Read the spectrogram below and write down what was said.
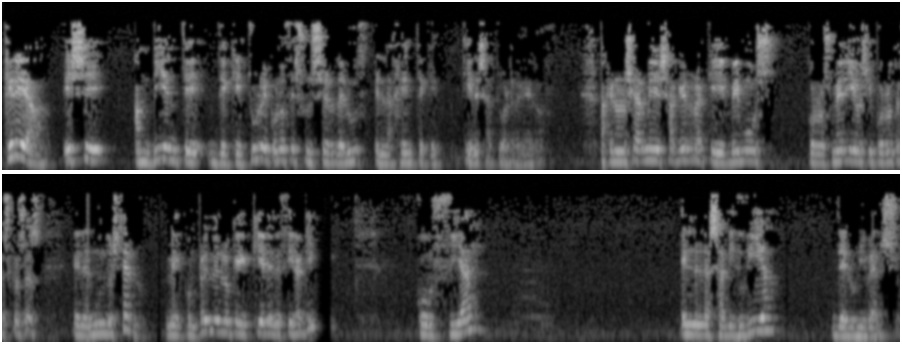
crea ese ambiente de que tú reconoces un ser de luz en la gente que tienes a tu alrededor. Para que no se arme esa guerra que vemos por los medios y por otras cosas en el mundo externo. ¿Me comprenden lo que quiere decir aquí? Confiar en la sabiduría del universo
